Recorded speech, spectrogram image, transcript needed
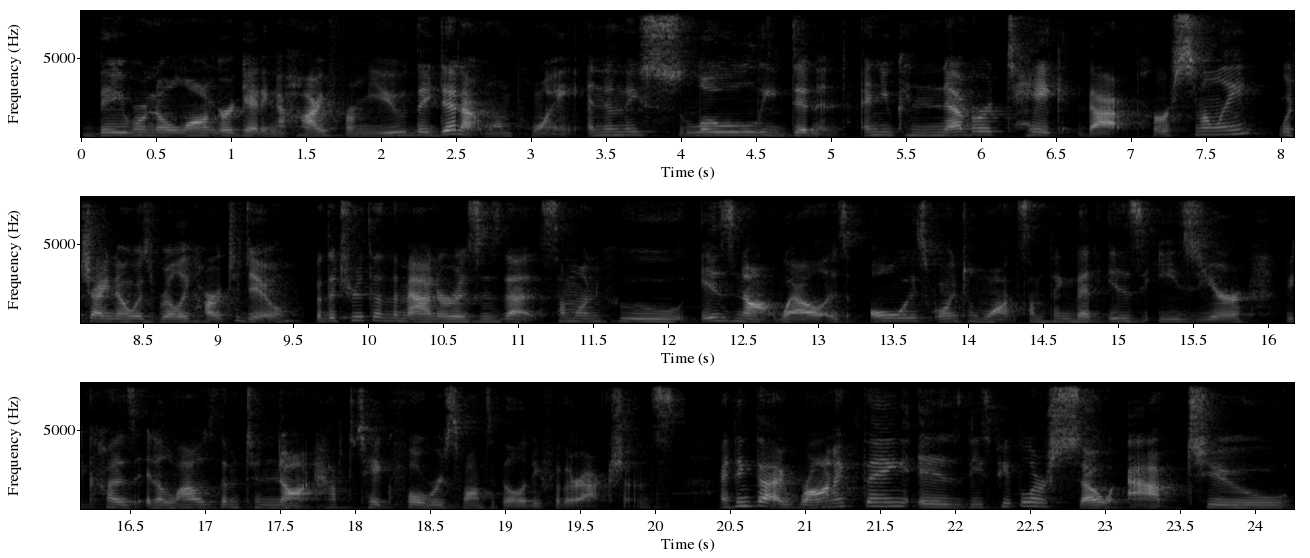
they were no longer getting a high from you. They did at one point, and then they slowly didn't. And you can never take that personally, which I know is really hard to do. But the truth of the matter is is that someone who is not well is always going to want something that is easier because it allows them to not have to take full responsibility for their actions. I think the ironic thing is these people are so apt to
